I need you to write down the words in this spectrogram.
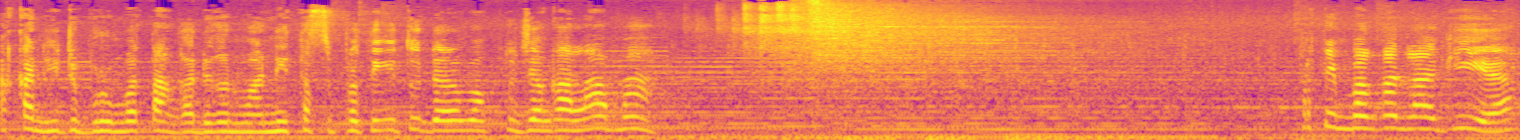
akan hidup berumah tangga dengan wanita seperti itu dalam waktu jangka lama? Pertimbangkan lagi ya.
